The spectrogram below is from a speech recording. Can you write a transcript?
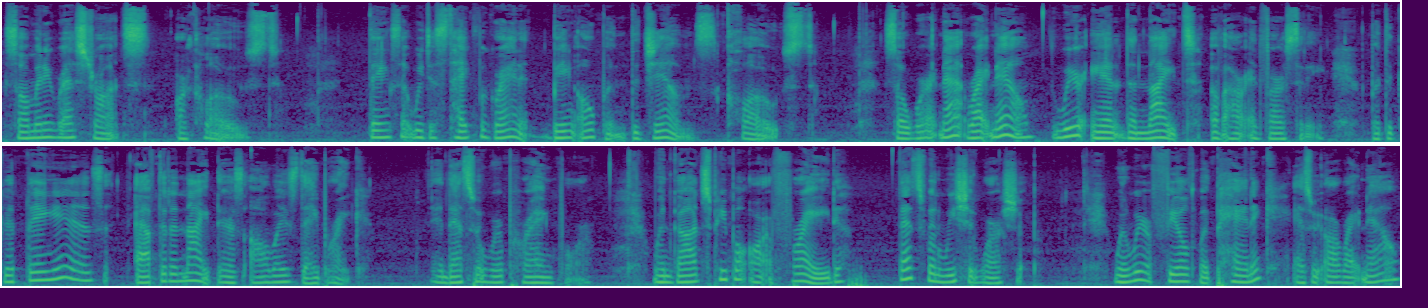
So many restaurants are closed. Things that we just take for granted being open, the gyms closed. So we're not right now, we're in the night of our adversity. But the good thing is, after the night, there's always daybreak. And that's what we're praying for. When God's people are afraid, that's when we should worship. When we are filled with panic, as we are right now,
